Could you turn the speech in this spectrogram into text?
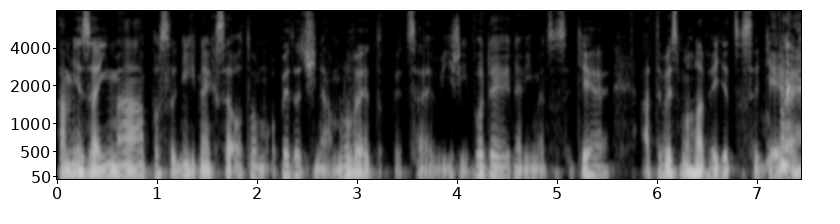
A mě zajímá, v posledních dnech se o tom opět začíná mluvit, opět se víří vody, nevíme, co se děje. A ty bys mohla vědět, co se děje.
